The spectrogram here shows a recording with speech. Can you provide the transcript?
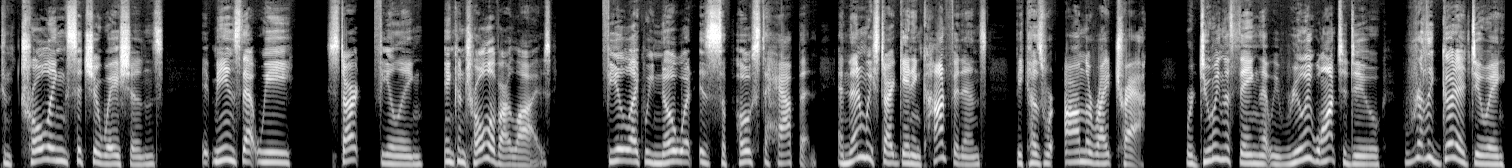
controlling situations, it means that we start feeling in control of our lives feel like we know what is supposed to happen. And then we start gaining confidence because we're on the right track. We're doing the thing that we really want to do, really good at doing,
